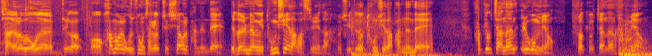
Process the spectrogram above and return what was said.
자 여러분 오늘 저희가 어, 화물 운송 자격증 시험을 봤는데 8명이 동시에 다 봤습니다 역시 어, 동시에 다 봤는데 합격자는 7명 불합격자는 1명 한 명,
